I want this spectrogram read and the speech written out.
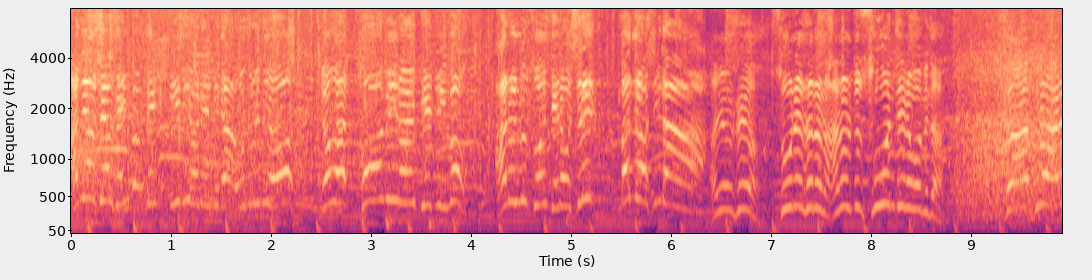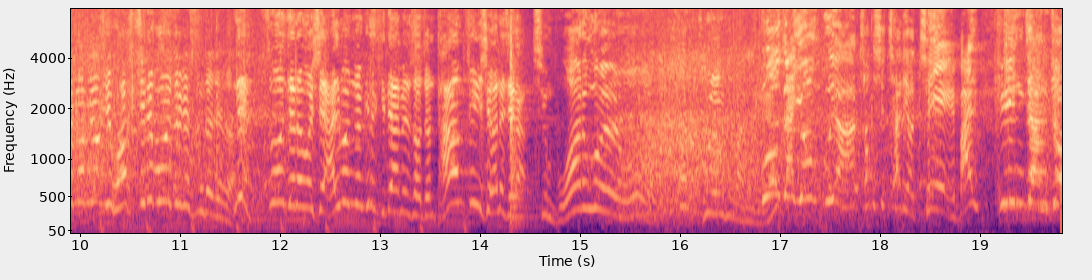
안녕하세요, 생방생 이리연입니다. 오늘은요, 영화 터미널 비주인공 아놀드 수원제네오 씨를 만들어왔습니다. 안녕하세요 수원에 사는 아놀드 수원재라고 합니다 자 앞으로 알몸 연기 확실히 보여드리겠습니다 제가 네, 수원제네오 씨의 앨범 연기를 기대하면서 전 다음 주 이 시간에 제가 지금 뭐 하는 거예요? 조연구 같네. 뭐가 연구야? 정신 차려 제발 긴장 좀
